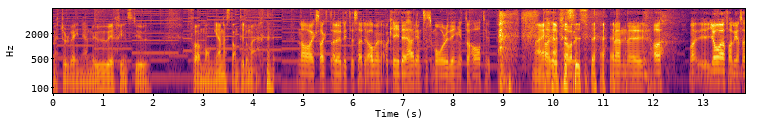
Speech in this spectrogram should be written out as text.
Metroidvania. Nu finns det ju för många nästan till och med. Ja, exakt. Det är lite så här, ja men okej, det här är inte Ori, det är inget att ha typ. Nej, Ja, här- precis. Men eh, ja, jag har i alla fall ganska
